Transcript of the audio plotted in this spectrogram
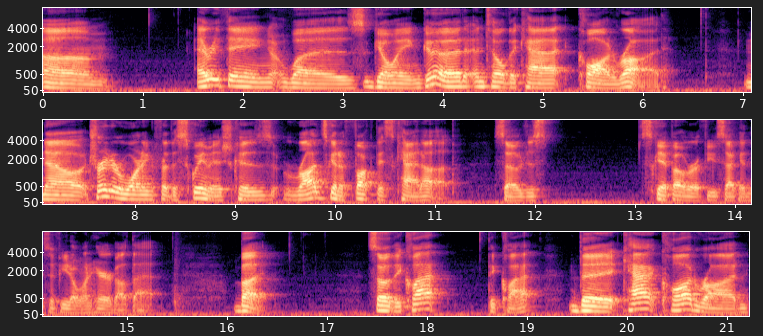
Um, everything was going good until the cat clawed Rod. Now, trigger warning for the squeamish because Rod's gonna fuck this cat up. So just skip over a few seconds if you don't want to hear about that. But so the clat, the clat, the cat clawed Rod,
